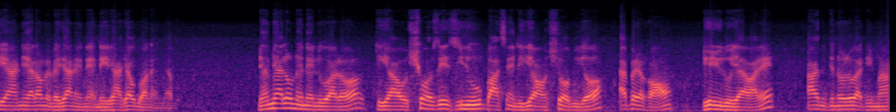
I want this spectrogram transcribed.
တရားနေရာလောက်နဲ့လည်းရနိုင်တဲ့အနေအထားရောက်သွားနိုင်မှာပေါ့ များများလုံးနေတဲ့လူကတော့ဒီဟာကို short စေး0%ဒီရအောင် short ပြီးတော့ app တစ်ကောင်ရွေးယူလို့ရပါတယ်အဲဒါကျွန်တော်တို့ကဒီမှာ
